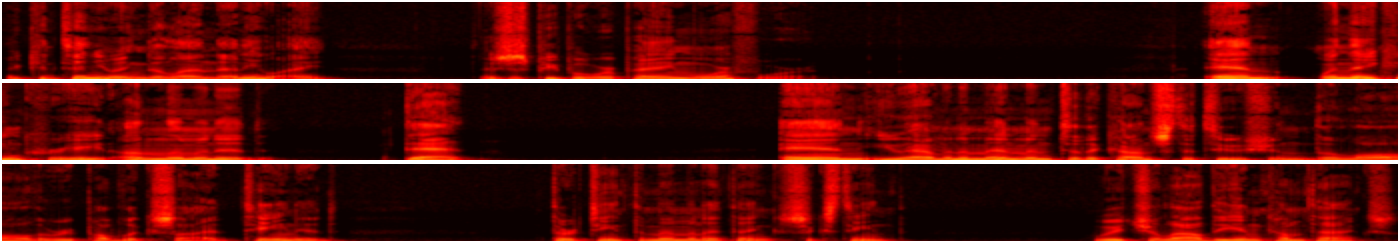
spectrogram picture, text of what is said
They're continuing to lend anyway. It's just people were paying more for it. And when they can create unlimited debt, and you have an amendment to the Constitution, the law, the Republic side, tainted, 13th Amendment, I think, 16th, which allowed the income tax.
